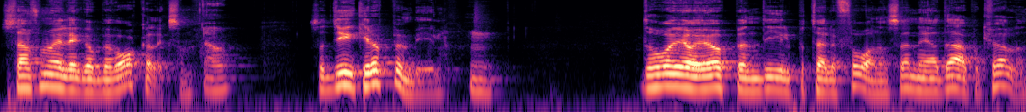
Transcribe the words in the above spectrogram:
Sen får man ju ligga och bevaka liksom. Ja. Så dyker upp en bil. Mm. Då gör jag upp en deal på telefonen. Sen är jag där på kvällen.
